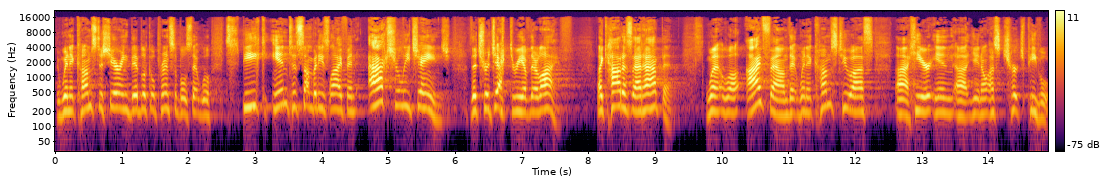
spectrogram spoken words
When it comes to sharing biblical principles that will speak into somebody's life and actually change the trajectory of their life. Like, how does that happen? Well, well I've found that when it comes to us uh, here in, uh, you know, us church people,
